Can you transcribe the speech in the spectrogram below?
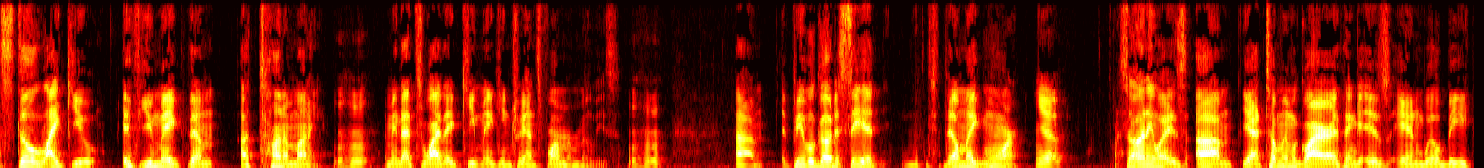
still like you if you make them a ton of money. I mean, that's why they keep making Transformer movies. Um, if people go to see it, they'll make more. Yeah, So, anyways, um, yeah, Tobey Maguire, I think, is and will be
